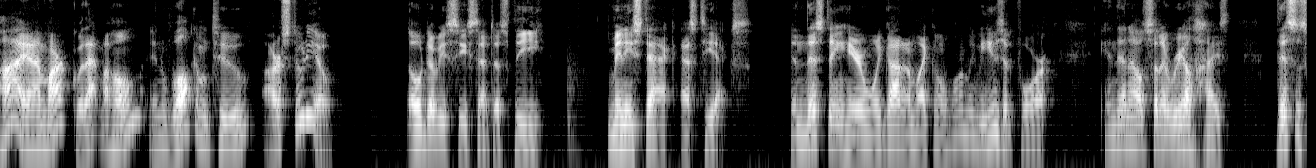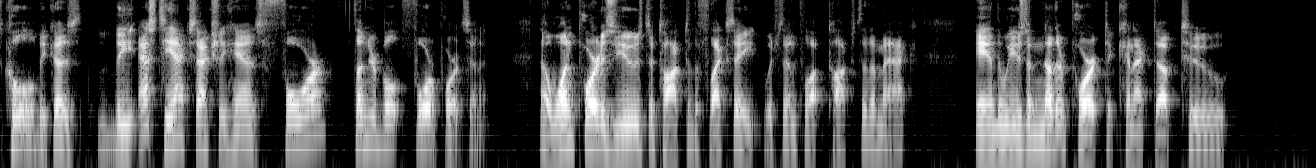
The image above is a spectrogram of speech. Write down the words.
Hi, I'm Mark with AppMyHome, and welcome to our studio. OWC sent us the MiniStack STX. And this thing here, when we got it, I'm like, well, what am I going to use it for? And then all of a sudden I realized this is cool because the STX actually has four Thunderbolt 4 ports in it. Now, one port is used to talk to the Flex 8, which then talks to the Mac. And we used another port to connect up to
